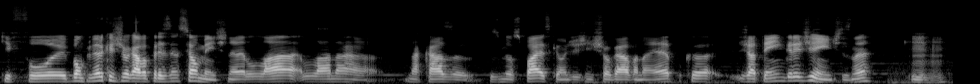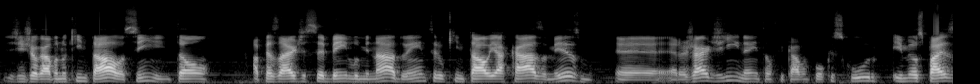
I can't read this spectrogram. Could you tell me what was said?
Que foi. Bom, primeiro que a gente jogava presencialmente, né? Lá, lá na, na casa dos meus pais, que é onde a gente jogava na época, já tem ingredientes, né? Uhum. A gente jogava no quintal, assim, então, apesar de ser bem iluminado, entre o quintal e a casa mesmo, é, era jardim, né? Então ficava um pouco escuro. E meus pais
